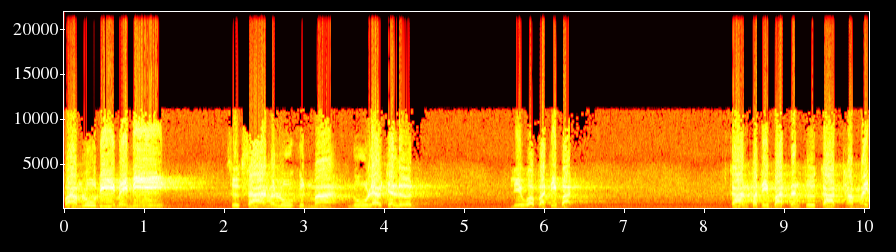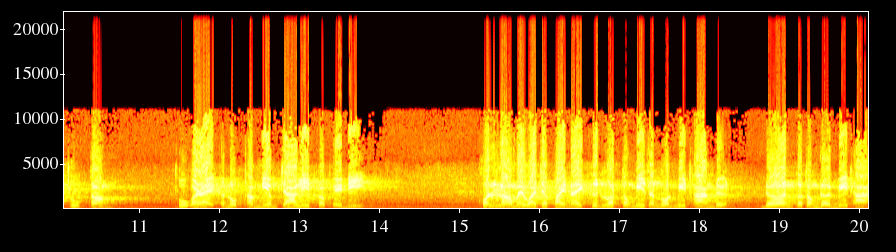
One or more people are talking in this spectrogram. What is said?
ความรู้ดีไม่มี ศึกษามันรู้ขึ้นมา รู้แล้วเจริญ เรียกว่าปฏิบัติ การปฏิบัตินั่นคือการทำให้ถูกต้องถูกอะไรขนบธรรมเนียมจารีตประเพณี คนเราไม่ว่าจะไปไหนขึ้นรถต้องมีถนนมีทางเดิน เดินก็ต้องเดินมีทาง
